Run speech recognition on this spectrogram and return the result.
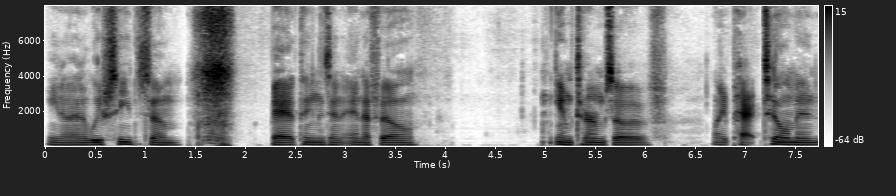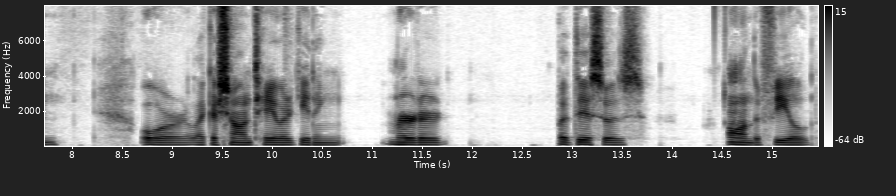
You know, and we've seen some bad things in NFL in terms of like Pat Tillman or like a Sean Taylor getting murdered. But this was on the field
